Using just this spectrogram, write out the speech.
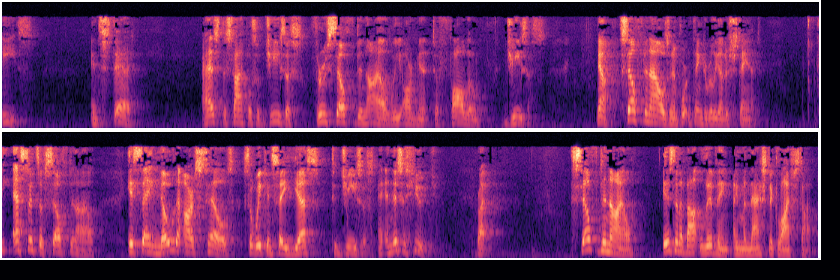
ease. Instead, as disciples of Jesus, through self-denial, we are meant to follow Jesus. Now, self-denial is an important thing to really understand. The essence of self-denial is saying no to ourselves so we can say yes to Jesus. And this is huge, right? Self-denial isn't about living a monastic lifestyle.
